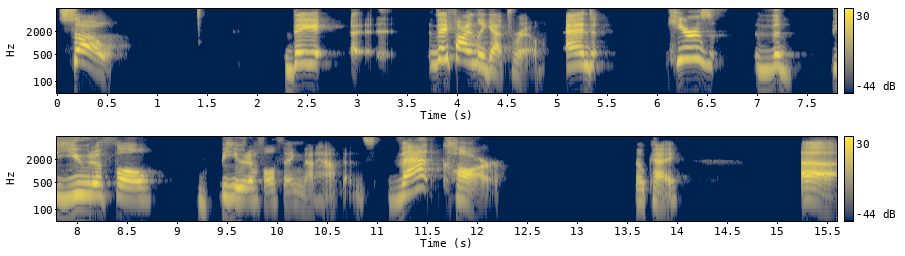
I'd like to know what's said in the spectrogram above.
so they uh, they finally get through, and here's the beautiful, beautiful thing that happens. That car, okay, uh,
